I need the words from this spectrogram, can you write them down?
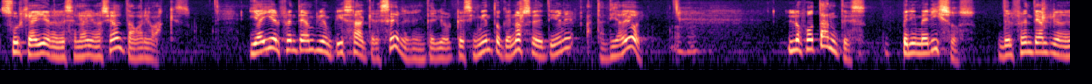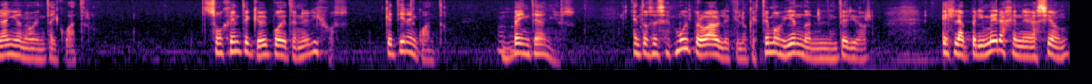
surge ahí en el escenario nacional? Tabaré Vázquez. Y ahí el Frente Amplio empieza a crecer en el interior, crecimiento que no se detiene hasta el día de hoy. Los votantes primerizos del Frente Amplio en el año 94 son gente que hoy puede tener hijos. ¿Qué tienen cuánto? 20 años. Entonces es muy probable que lo que estemos viendo en el interior es la primera generación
